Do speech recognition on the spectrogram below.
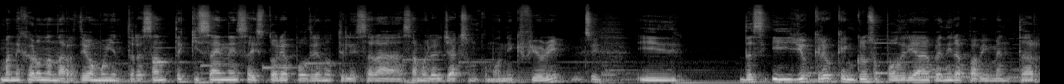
manejar una narrativa muy interesante. Quizá en esa historia podrían utilizar a Samuel L. Jackson como Nick Fury. Sí. Y, y yo creo que incluso podría venir a pavimentar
